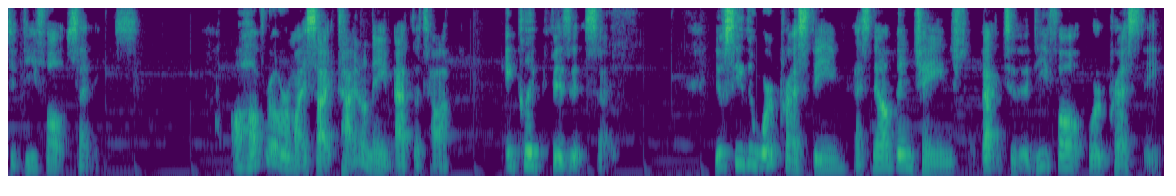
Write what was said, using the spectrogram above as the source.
to default settings. I'll hover over my site title name at the top and click Visit Site you'll see the WordPress theme has now been changed back to the default WordPress theme.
